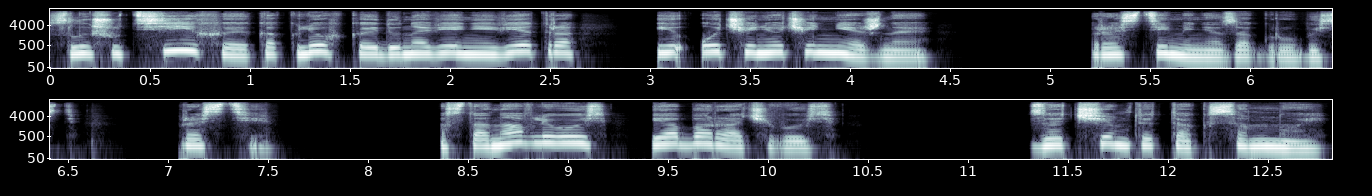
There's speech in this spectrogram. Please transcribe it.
Слышу тихое, как легкое дуновение ветра, и очень-очень нежное. Прости меня за грубость. Прости. Останавливаюсь и оборачиваюсь. «Зачем ты так со мной?»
